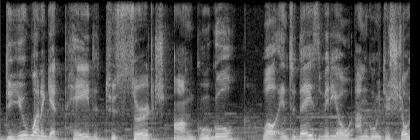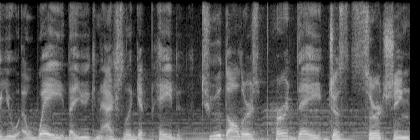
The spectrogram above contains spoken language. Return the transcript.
Do you want to get paid to search on Google? Well, in today's video, I'm going to show you a way that you can actually get paid $2 per day just searching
